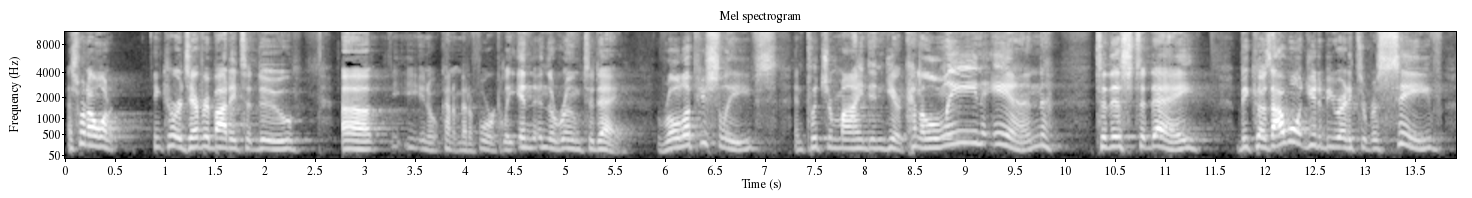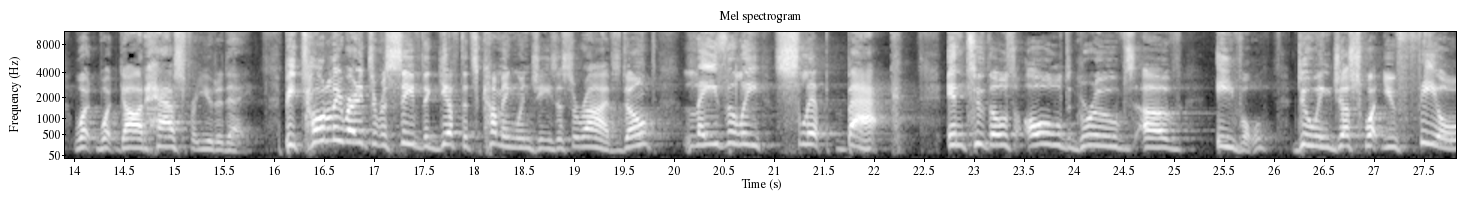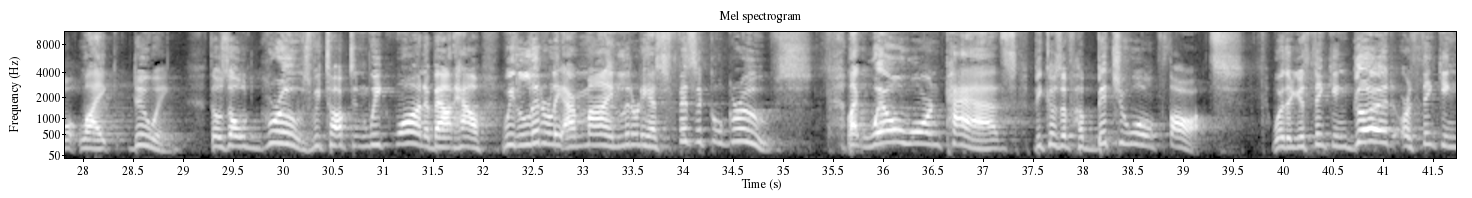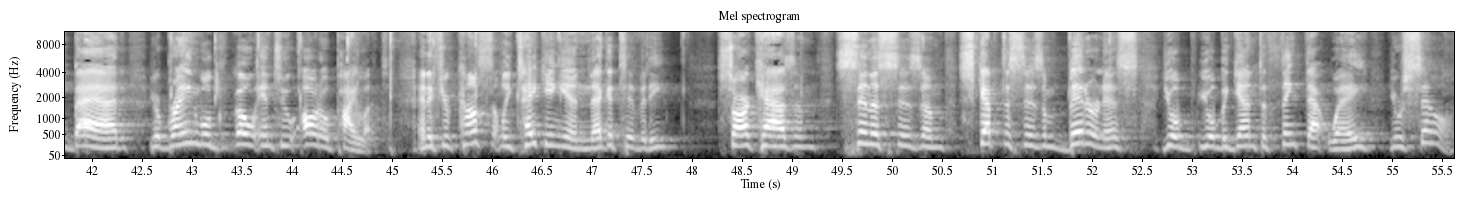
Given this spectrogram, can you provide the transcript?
That's what I want to encourage everybody to do uh, you know, kind of metaphorically, in, in the room today. Roll up your sleeves and put your mind in gear. Kind of lean in to this today because I want you to be ready to receive what, what God has for you today. Be totally ready to receive the gift that's coming when Jesus arrives. Don't lazily slip back into those old grooves of evil, doing just what you feel like doing. Those old grooves. We talked in week one about how we literally, our mind literally has physical grooves, like well worn paths because of habitual thoughts. Whether you're thinking good or thinking bad, your brain will go into autopilot. And if you're constantly taking in negativity, sarcasm, cynicism, skepticism, bitterness, you'll, you'll begin to think that way yourself.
